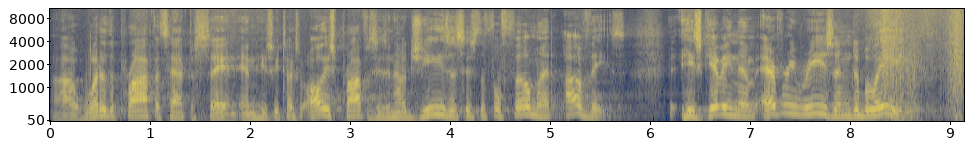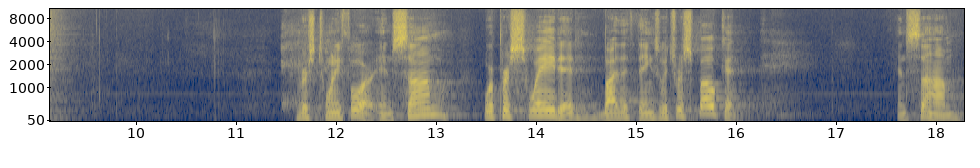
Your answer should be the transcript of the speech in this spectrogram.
Uh, what do the prophets have to say? And, and he talks about all these prophecies and how Jesus is the fulfillment of these. He's giving them every reason to believe. Verse 24, and some were persuaded by the things which were spoken, and some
